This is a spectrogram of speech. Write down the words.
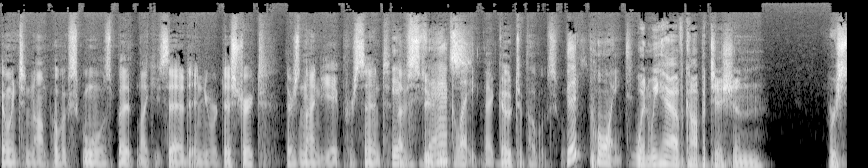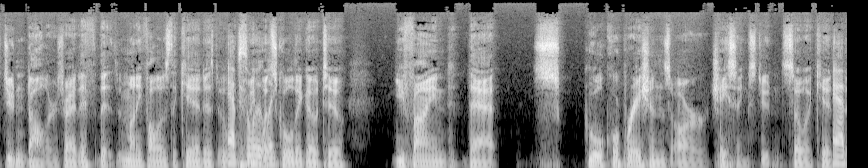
going to non public schools, but like you said, in your district, there's ninety eight percent of students that go to public schools. good point. when we have competition for student dollars, right? If the money follows the kid, Absolutely. what school they go to, you find that school corporations are chasing students. So a kid that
